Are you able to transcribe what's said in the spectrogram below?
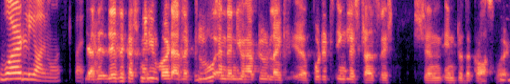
Wordle almost. But yeah, there- there's a Kashmiri word as a clue, and then you have to like uh, put its English translation into the crossword.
